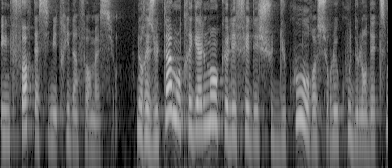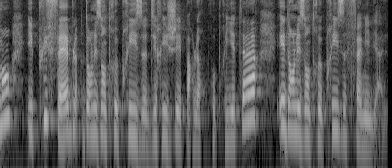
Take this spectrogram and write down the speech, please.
et une forte asymétrie d'information. Nos résultats montrent également que l'effet des chutes du cours sur le coût de l'endettement est plus faible dans les entreprises dirigées par leurs propriétaires et dans les entreprises familiales.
